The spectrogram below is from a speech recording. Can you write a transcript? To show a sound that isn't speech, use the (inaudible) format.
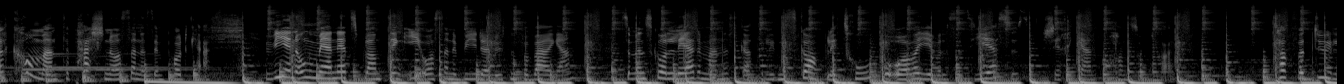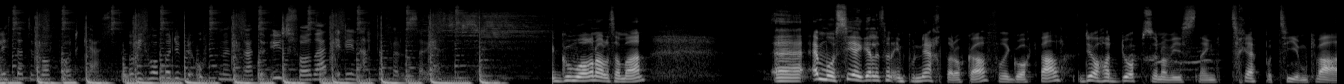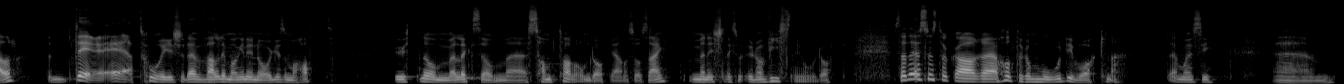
Velkommen til Passion Åsane sin podkast. Vi er en ung menighetsplanting i Åsane bydel utenfor Bergen som ønsker å lede mennesker til lidenskapelig tro og overgivelse til Jesus, kirken og hans oppdrag. Takk for at du lytter til vår podkast, og vi håper du blir oppmuntret og utfordret i din etterfølgelse av Jesus. God morgen, alle sammen. Eh, jeg må si jeg er litt sånn imponert av dere for i går kveld. Det å ha dåpsundervisning tre på ti om kvelden, det er, tror jeg ikke det er veldig mange i Norge som har hatt. Utenom liksom, eh, samtaler om dåp, gjerne så sengt, men ikke liksom, undervisning om dåp. Så det, jeg syns dere har holdt dere modig våkne. Det må jeg si. Um,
